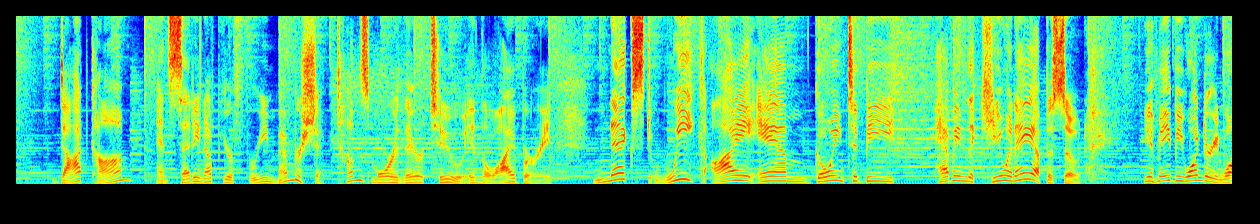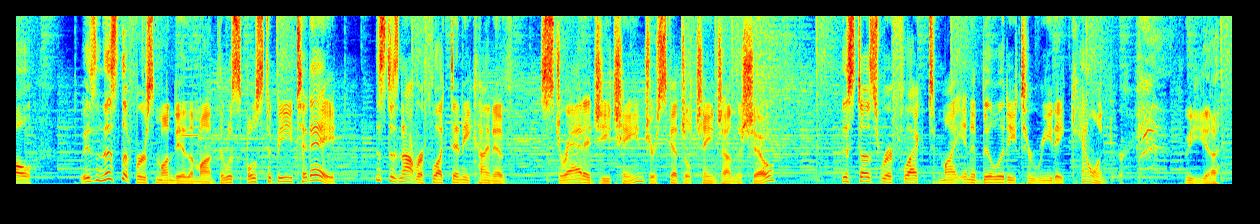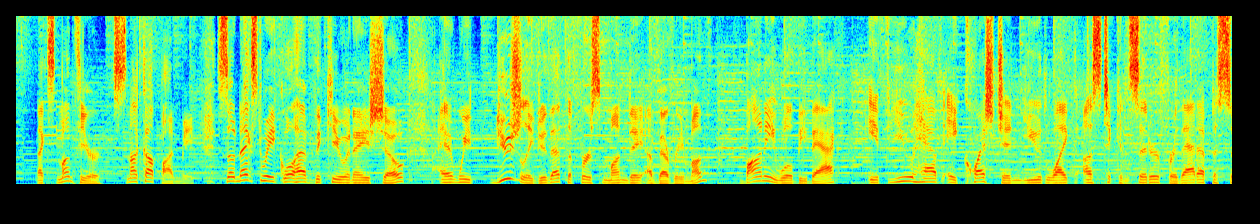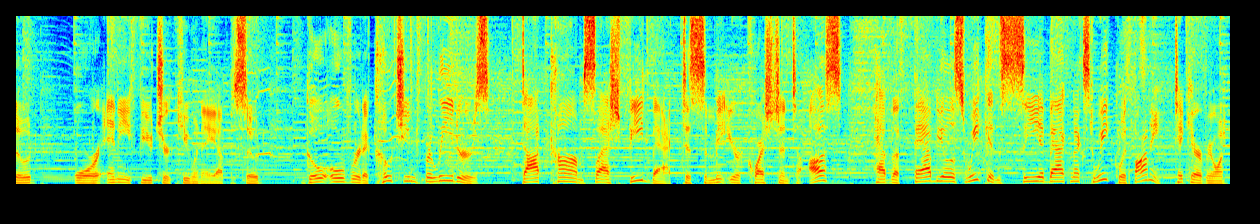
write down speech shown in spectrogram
com and setting up your free membership. Tons more there too in the library. Next week I am going to be having the Q&A episode. You may be wondering, well, isn't this the first Monday of the month? It was supposed to be today. This does not reflect any kind of strategy change or schedule change on the show. This does reflect my inability to read a calendar. the uh, next month here snuck up on me. So next week we'll have the Q&A show and we usually do that the first Monday of every month. Bonnie will be back. If you have a question you'd like us to consider for that episode or any future Q&A episode, go over to coachingforleaders.com slash feedback to submit your question to us. Have a fabulous week and see you back next week with Bonnie. Take care, everyone.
